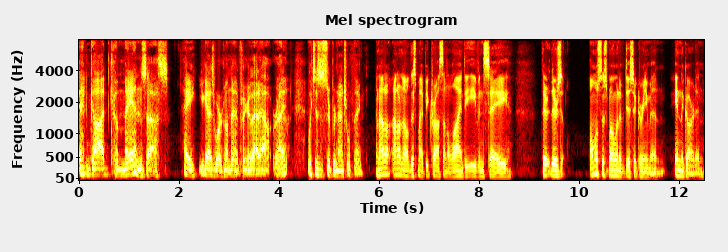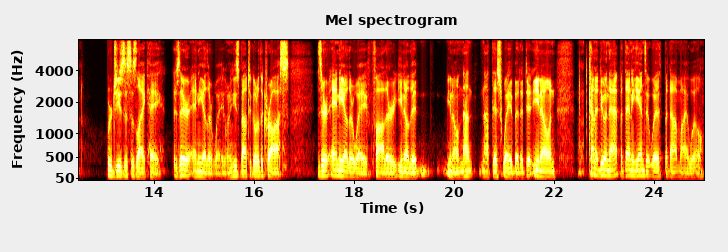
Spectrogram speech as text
And God commands us, hey, you guys work on that, figure that out, right? Which is a supernatural thing. And I don't, I don't know. This might be crossing a line to even say there, there's almost this moment of disagreement in the garden where Jesus is like, "Hey, is there any other way?" When he's about to go to the cross, is there any other way, Father? You know that, you know, not not this way, but it, you know, and kind of doing that. But then he ends it with, "But not my will,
